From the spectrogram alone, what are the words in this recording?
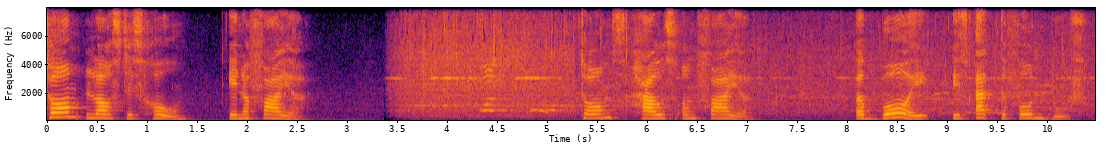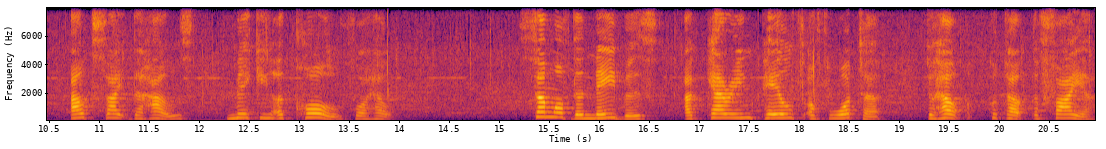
Tom lost his home in a fire. Tom's house on fire. A boy is at the phone booth outside the house making a call for help. Some of the neighbors are carrying pails of water to help put out the fire.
